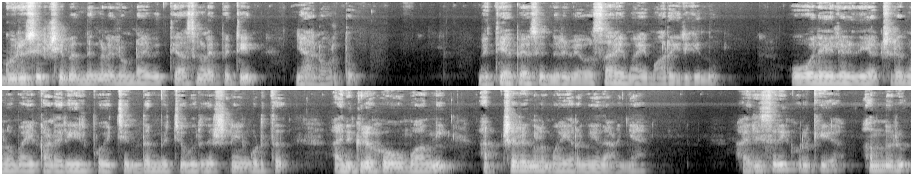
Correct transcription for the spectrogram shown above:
ഗുരുശിക്ഷ ബന്ധങ്ങളിലുണ്ടായ വ്യത്യാസങ്ങളെപ്പറ്റി ഞാൻ ഓർത്തു. വിദ്യാഭ്യാസം ഇന്നൊരു വ്യവസായമായി മാറിയിരിക്കുന്നു. ഓലയിൽ എഴുതിയ അക്ഷരങ്ങളുമായി കളരിയിൽ പോയി ചിന്തം വെച്ച് ഗുരുദക്ഷിണയും കൊടുത്ത് അനുഗ്രഹവും വാങ്ങി അക്ഷരങ്ങളുമായി ഇറങ്ങിയതാണ് ഞാൻ. ഹരിശ്രീ കുറിക്കുക അന്നൊരു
